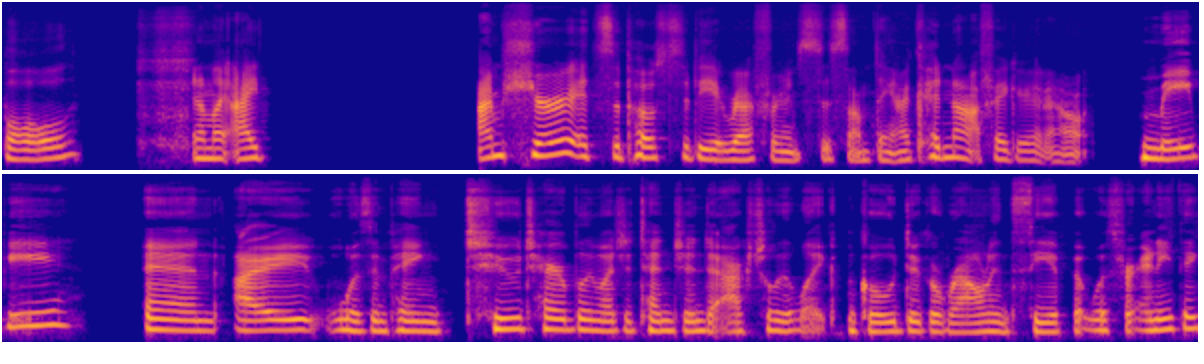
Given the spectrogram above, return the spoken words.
bowl, and I'm like, I, I'm sure it's supposed to be a reference to something. I could not figure it out. Maybe and I wasn't paying too terribly much attention to actually like go dig around and see if it was for anything.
